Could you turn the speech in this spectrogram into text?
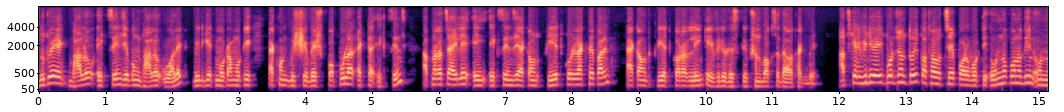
দুটোই ভালো এক্সচেঞ্জ এবং ভালো ওয়ালেট বিটগেট মোটামুটি এখন বিশ্বে বেশ পপুলার একটা এক্সচেঞ্জ আপনারা চাইলে এই এক্সচেঞ্জে অ্যাকাউন্ট ক্রিয়েট করে রাখতে পারেন। অ্যাকাউন্ট ক্রিয়েট করার লিঙ্ক এই ভিডিও ডেসক্রিপশন বক্সে দেওয়া থাকবে। আজকের ভিডিও এই পর্যন্তই। কথা হচ্ছে পরবর্তী অন্য কোনো দিন, অন্য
